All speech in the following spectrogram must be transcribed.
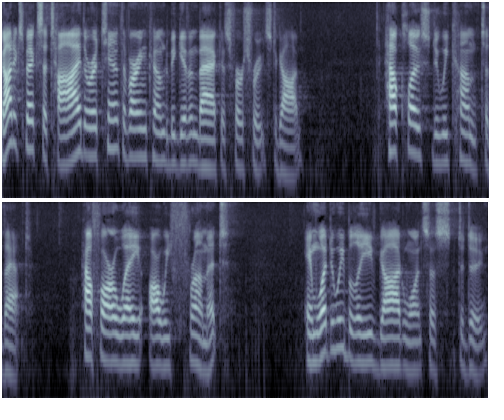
God expects a tithe or a tenth of our income to be given back as first fruits to God. How close do we come to that? How far away are we from it? And what do we believe God wants us to do?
